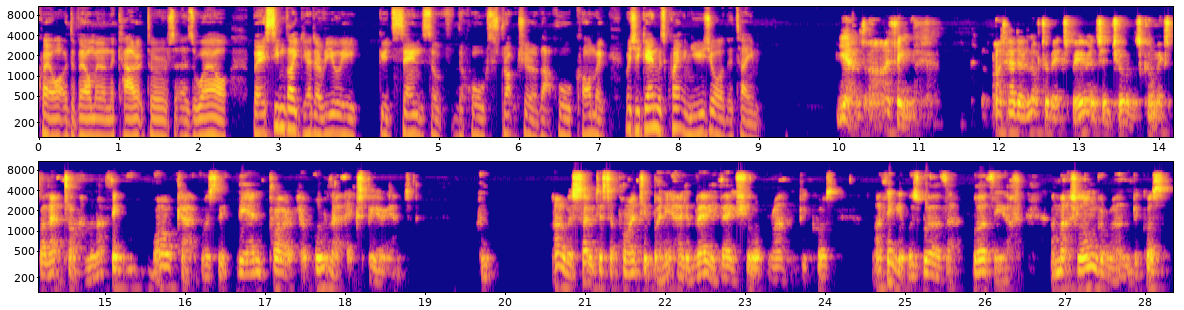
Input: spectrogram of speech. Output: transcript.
quite a lot of development in the characters as well, but it seemed like you had a really good sense of the whole structure of that whole comic, which again was quite unusual at the time. Yeah, I think I'd had a lot of experience in children's comics by that time, and I think Wildcat was the, the end product of all that experience. And I was so disappointed when it had a very, very short run because I think it was worth worthy of a much longer run because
